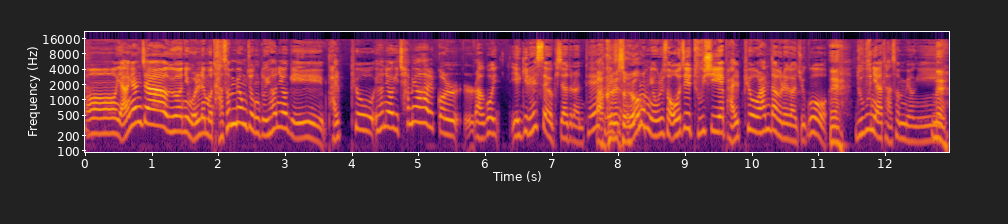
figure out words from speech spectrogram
어, 양양자 의원이 원래 뭐 다섯 명 정도 현역이 발표 현역이 참여할 거라고 얘기를 했어요 기자들한테. 아 그래서, 그래서요? 그럼요. 그래서 어제 2 시에 발표를 한다 그래가지고 네. 누구냐 다섯 명이. 네.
